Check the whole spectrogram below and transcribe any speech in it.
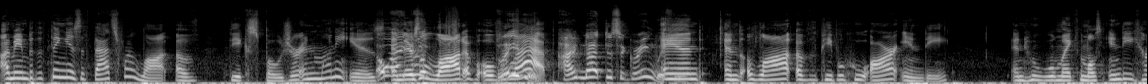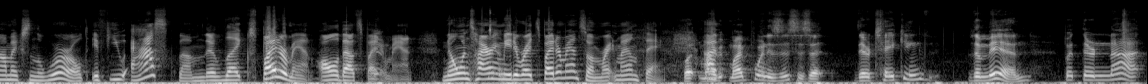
I mean, but the thing is that that's where a lot of the exposure and money is, Oh, I and there's a lot of overlap. I'm not disagreeing with you. and and a lot of the people who are indie and who will make the most indie comics in the world if you ask them they're like spider-man all about spider-man no one's hiring me to write spider-man so i'm writing my own thing But my, I- my point is this: is that they're taking the men, but they're not.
